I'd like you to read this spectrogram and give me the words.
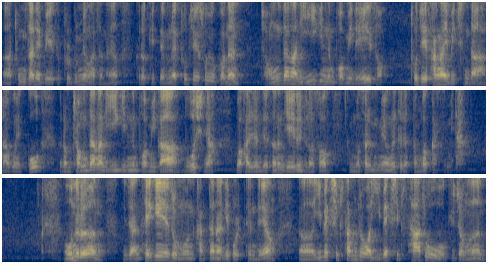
어 동산에 비해서 불분명하잖아요. 그렇기 때문에 토지의 소유권은 정당한 이익 있는 범위 내에서 토지의 상하에 미친다라고 했고 그럼 정당한 이익 있는 범위가 무엇이냐와 관련돼서는 예를 들어서 한번 설명을 드렸던 것 같습니다. 오늘은 이제 한 세 개의 조문 간단하게 볼 텐데요. 어, 213조와 214조 규정은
